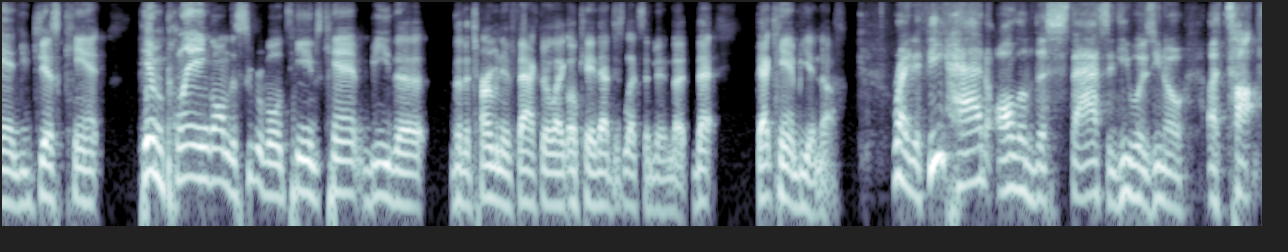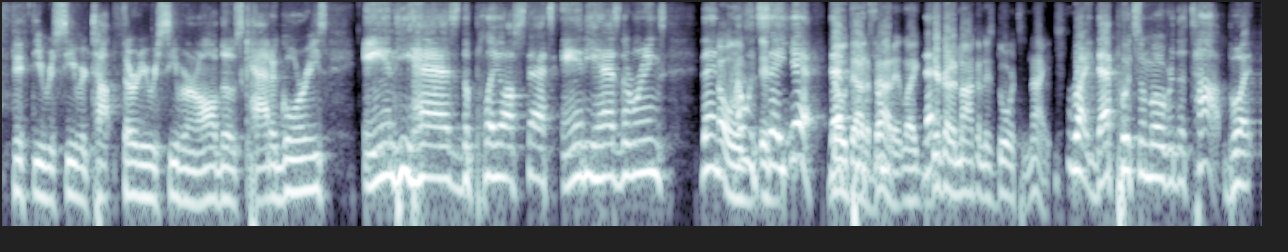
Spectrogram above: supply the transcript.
And you just can't, him playing on the Super Bowl teams can't be the the determining factor. Like, okay, that just lets him in. That that that can't be enough. Right. If he had all of the stats and he was, you know, a top 50 receiver, top 30 receiver in all those categories, and he has the playoff stats and he has the rings, then oh, I would say, yeah, no doubt about him, it. Like that, they're going to knock on his door tonight. Right. That puts him over the top. But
